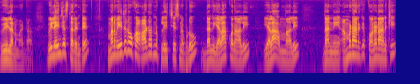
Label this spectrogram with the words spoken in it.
వీళ్ళు అనమాట వీళ్ళు ఏం చేస్తారంటే మనం ఏదైనా ఒక ఆర్డర్ను ప్లేస్ చేసినప్పుడు దాన్ని ఎలా కొనాలి ఎలా అమ్మాలి దాన్ని అమ్మడానికి కొనడానికి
